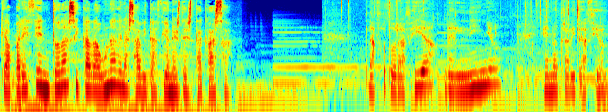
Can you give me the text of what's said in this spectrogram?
que aparece en todas y cada una de las habitaciones de esta casa. La fotografía del niño en otra habitación.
